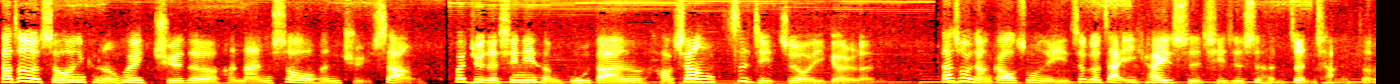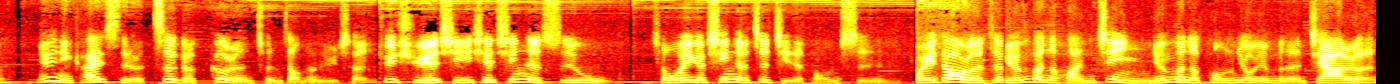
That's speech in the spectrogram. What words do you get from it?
那这个时候你可能会觉得很难受、很沮丧。会觉得心里很孤单，好像自己只有一个人。但是我想告诉你，这个在一开始其实是很正常的，因为你开始了这个个人成长的旅程，去学习一些新的事物，成为一个新的自己的同时，回到了这原本的环境、原本的朋友、原本的家人，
